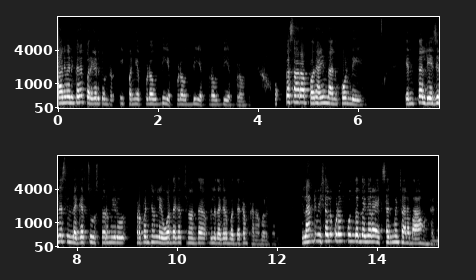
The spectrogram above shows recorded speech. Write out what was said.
దాని వెనుకనే పరిగెడుతుంటారు. ఈ పని ఎప్పుడవుద్ది ఎప్పుడవుద్ది ఎప్పుడవుద్ది ఎప్పుడవుద్ది. ఒక్కసారి ఆ పని అయింది అనుకోండి ఎంత లేజినెస్ వీళ్ళ దగ్గర చూస్తారు మీరు. ప్రపంచంలో ఎవరి దగ్గర చూడంత వీళ్ళ దగ్గర బద్ధకం కనబడుతుంది. ఇలాంటి విషయాలు కూడా కొందరి దగ్గర ఎక్సైట్మెంట్ చాలా బాగా ఉంటుంది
